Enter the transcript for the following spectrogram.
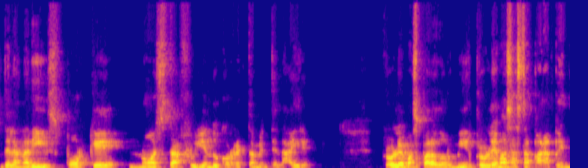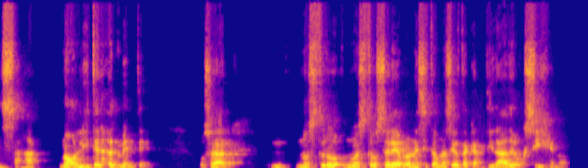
De la nariz porque no está fluyendo correctamente el aire problemas para dormir, problemas hasta para pensar. No, literalmente. O sea, nuestro, nuestro cerebro necesita una cierta cantidad de oxígeno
